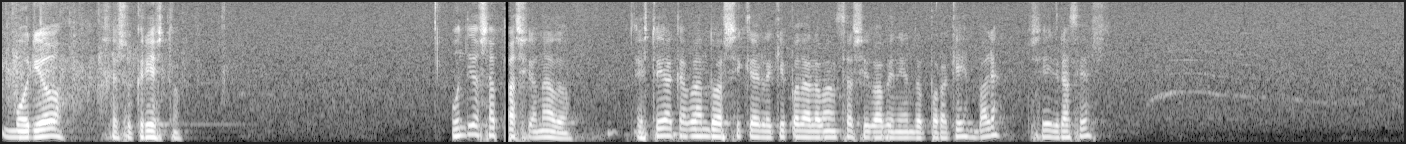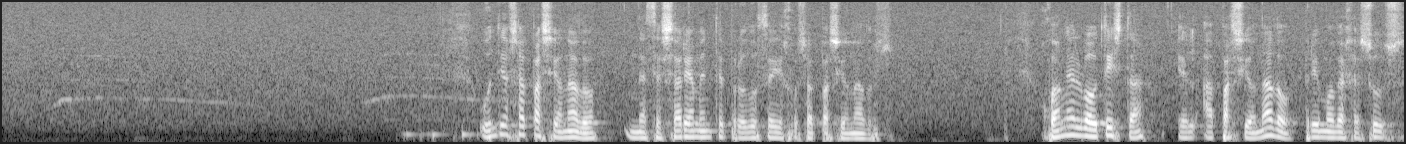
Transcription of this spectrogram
murió Jesucristo. Un Dios apasionado. Estoy acabando, así que el equipo de alabanza se va viniendo por aquí, ¿vale? Sí, gracias. Un Dios apasionado necesariamente produce hijos apasionados. Juan el Bautista, el apasionado primo de Jesús,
